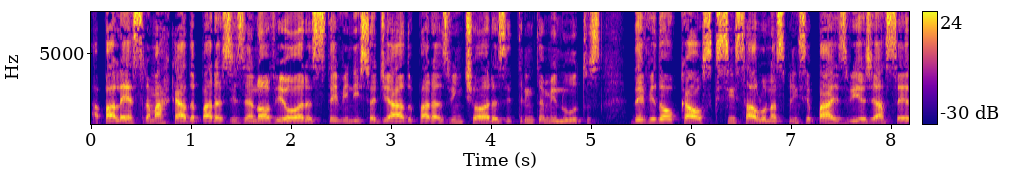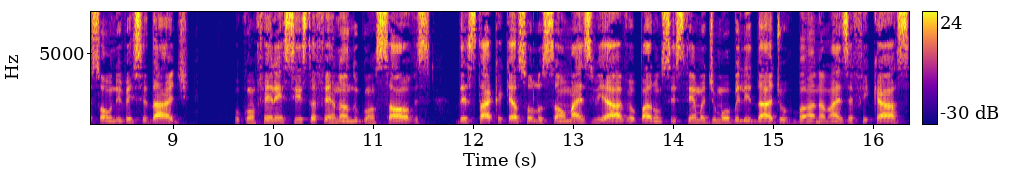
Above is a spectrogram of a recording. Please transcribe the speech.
A palestra, marcada para as 19 horas, teve início adiado para as 20 horas e 30 minutos devido ao caos que se instalou nas principais vias de acesso à universidade. O conferencista Fernando Gonçalves destaca que a solução mais viável para um sistema de mobilidade urbana mais eficaz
